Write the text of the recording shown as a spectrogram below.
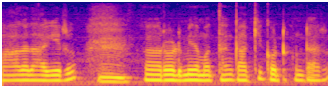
బాగా తాగిర్రు. రోడ్డు మీద మొత్తం కక్కి కొట్టుకుంటారు.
